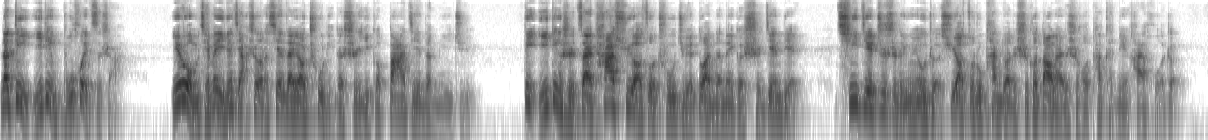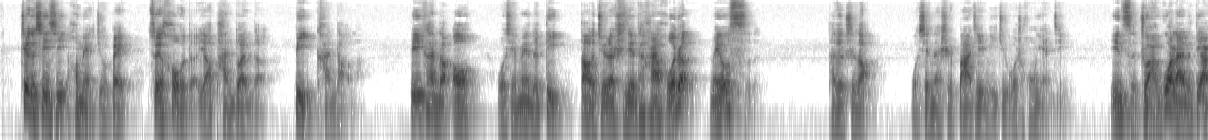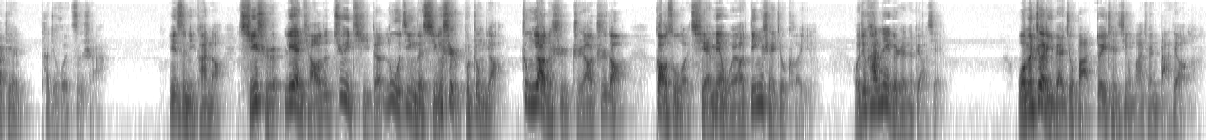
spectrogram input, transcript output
那 D 一定不会自杀，因为我们前面已经假设了，现在要处理的是一个八阶的迷局，D 一定是在他需要做出决断的那个时间点，七阶知识的拥有者需要做出判断的时刻到来的时候，他肯定还活着。这个信息后面就被最后的要判断的 B 看到了。B 看到哦，我前面的 D 到了决断时间他还活着，没有死，他就知道我现在是八阶迷局，我是红眼睛。因此转过来的第二天他就会自杀。因此你看到，其实链条的具体的路径的形式不重要，重要的是只要知道告诉我前面我要盯谁就可以了。我就看那个人的表现，我们这里边就把对称性完全打掉了。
